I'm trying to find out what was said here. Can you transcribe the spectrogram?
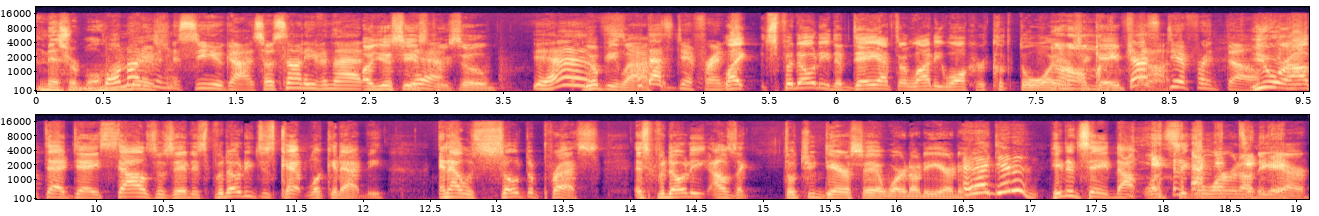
Miserable. Well, I'm not even going to see you guys, so it's not even that. Oh, you'll see us through Zoom. Yeah, You'll be but laughing. that's different. Like Spadoni, the day after Lonnie Walker cooked the Warriors Oh a game. God. That's different, though. You were out that day. Styles was in, and Spadoni just kept looking at me, and I was so depressed. And Spadoni, I was like, "Don't you dare say a word on the air." Today. And I didn't. He didn't say not one single word on the air.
